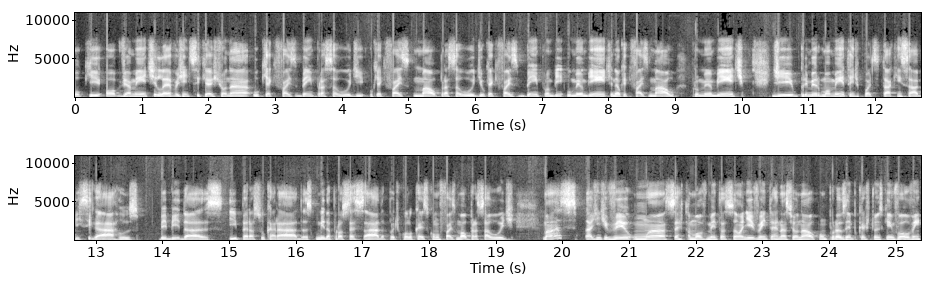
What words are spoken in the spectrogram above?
O que, obviamente, leva a gente a se questionar o que é que faz bem para a saúde, o que é que faz mal para a saúde, o que é que faz bem para o meio ambiente, né? o que é que faz mal para o meio ambiente. De primeiro momento, a gente pode citar, quem sabe, cigarros, bebidas hiperaçucaradas, comida processada, pode colocar isso como faz mal para a saúde. Mas a gente vê uma certa movimentação a nível internacional, como, por exemplo, questões que envolvem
